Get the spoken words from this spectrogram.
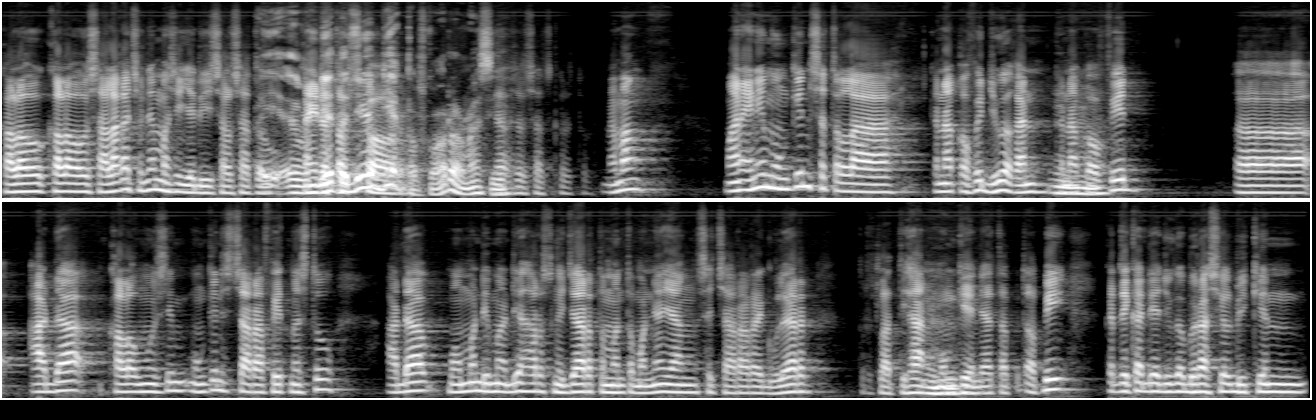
Kalau kalau salah kan sebenarnya masih jadi salah satu Eh, dia top tadi score. dia top scorer masih. Ya, salah satu scorer. Memang mana ini mungkin setelah kena covid juga kan, kena Mhm. covid eh, ada kalau musim mungkin secara fitness tuh ada momen di mana dia harus ngejar teman-temannya yang secara reguler terus latihan Mhm. mungkin ya. Tapi tapi ketika dia juga berhasil bikin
